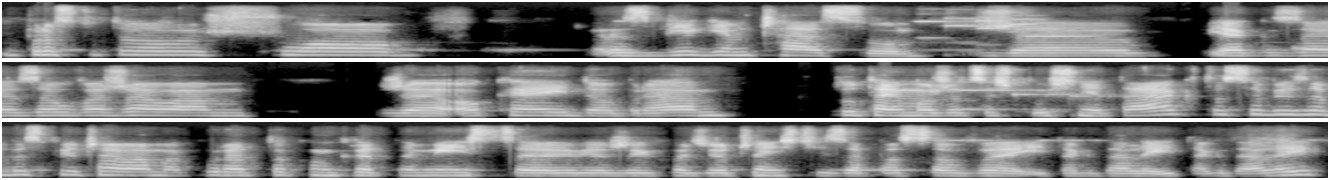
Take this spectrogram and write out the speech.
po prostu to szło z biegiem czasu, że jak za, zauważałam, że okej, okay, dobra, tutaj może coś pójść nie tak, to sobie zabezpieczałam akurat to konkretne miejsce, jeżeli chodzi o części zapasowe i tak dalej, i tak dalej.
